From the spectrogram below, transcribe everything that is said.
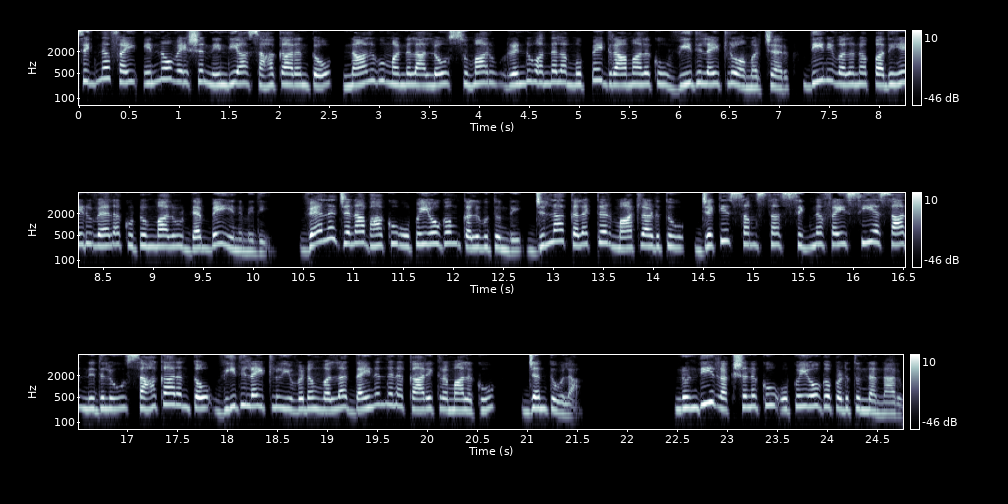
సిగ్నఫై ఇన్నోవేషన్ ఇండియా సహకారంతో నాలుగు మండలాల్లో సుమారు రెండు వందల ముప్పై గ్రామాలకు వీధి లైట్లు అమర్చారు. దీని వలన పదిహేడు వేల కుటుంబాలు డెబ్బై ఎనిమిది వేల జనాభాకు ఉపయోగం కలుగుతుంది. జిల్లా కలెక్టర్ మాట్లాడుతూ జకిస్ సంస్థ సిగ్నఫై సిఎస్ఆర్ నిధులు సహకారంతో వీధి లైట్లు ఇవ్వడం వల్ల దైనందిన కార్యక్రమాలకు జంతువుల నుండి రక్షణకు ఉపయోగపడుతుందన్నారు.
